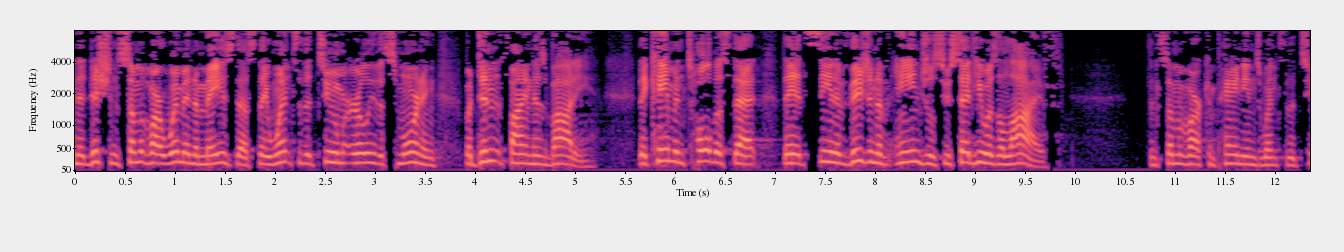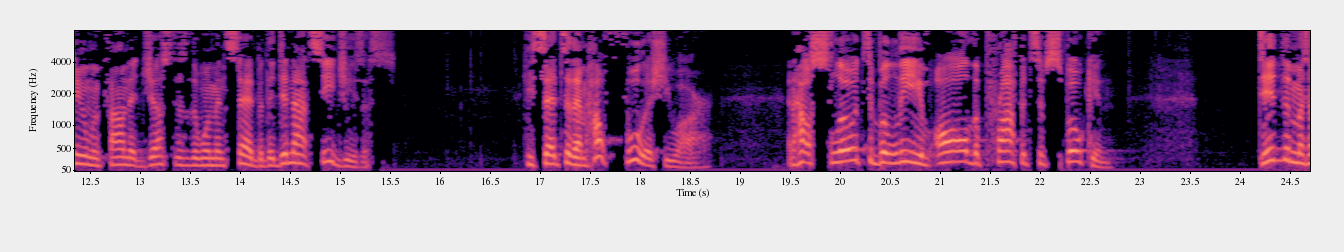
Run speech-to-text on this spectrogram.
In addition, some of our women amazed us. They went to the tomb early this morning, but didn't find his body. They came and told us that they had seen a vision of angels who said he was alive. Then some of our companions went to the tomb and found it just as the women said, but they did not see Jesus. He said to them, How foolish you are, and how slow to believe all the prophets have spoken. Did, the,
